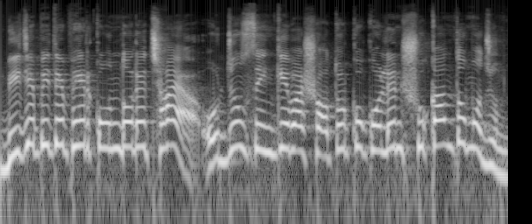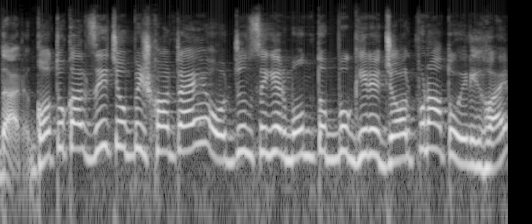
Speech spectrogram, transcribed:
বিজেপিতে ফের কোন দলের ছায়া? অর্জুন সিংকে বা সতর্ক করলেন সুকান্ত মজুমদার। গতকাল জি চব্বিশ ঘন্টায় অর্জুন সিং এর মন্তব্য ঘিরে জল্পনা তৈরি হয়।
